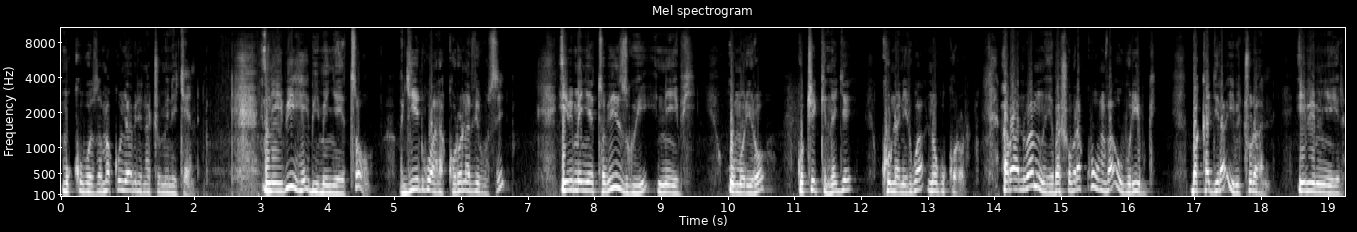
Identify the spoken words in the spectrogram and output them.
mu kuboza makumyabiri na cumi n'icyenda. Ni ibihe bimenyetso by'indwara korona virusi ibimenyetso bizwi ni ibi. Umuriro gucika intege kunanirwa no gukorora. Abantu bamwe bashobora kumva uburibwe bakagira ibicurane ibimyira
